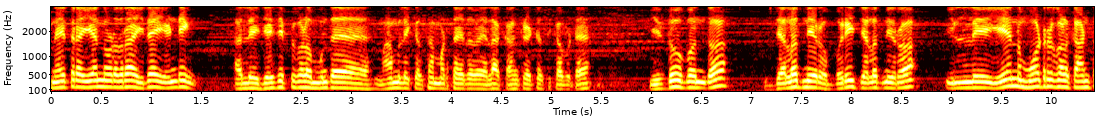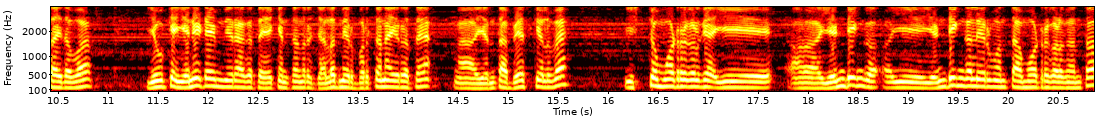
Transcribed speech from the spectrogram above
ಸ್ನೇಹಿತರೆ, ಏನು ನೋಡಿದ್ರೆ? ಇದೇ ಎಂಡಿಂಗ್ ಅಲ್ಲಿ ಜೆ ಸಿ ಪಿಗಳು ಮುಂದೆ ಮಾಮೂಲಿ ಕೆಲಸ ಮಾಡ್ತಾ ಇದ್ದಾವೆ ಎಲ್ಲ ಕಾಂಕ್ರೀಟ್ ಸಿಕ್ಕಾಬಿಟ್ಟೆ. ಇದು ಬಂದು ಜಲದ ನೀರು, ಬರೀ ಜಲದ ನೀರು. ಇಲ್ಲಿ ಏನು ಮೋಟ್ರ್ಗಳು ಕಾಣ್ತಾ ಇದ್ದಾವೆ ಇವಕ್ಕೆ ಎನಿ ಟೈಮ್ ನೀರಾಗುತ್ತೆ. ಯಾಕೆಂತಂದ್ರೆ ಜಲದ ನೀರು ಬರ್ತಾನೆ ಇರುತ್ತೆ. ಎಂಥ ಬೇಸಿಗೆಲ್ವೇ ಇಷ್ಟು ಮೋಟ್ರ್ಗಳಿಗೆ ಈ ಎಂಡಿಂಗ್ ಈ ಎಂಡಿಂಗಲ್ಲಿರುವಂಥ ಮೋಟ್ರ್ಗಳಿಗಂತೂ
